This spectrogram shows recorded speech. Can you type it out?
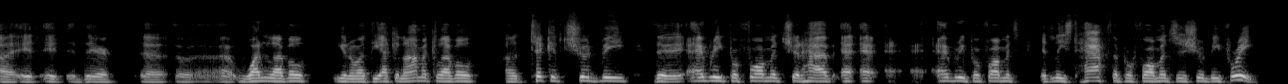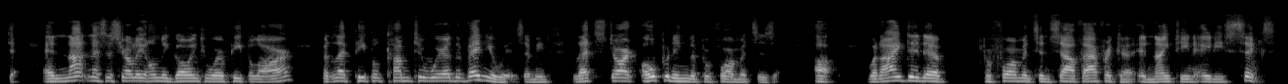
uh, it, it they're uh, uh, at one level, you know, at the economic level, uh, tickets should be. The every performance should have every performance at least half the performances should be free. And not necessarily only going to where people are but let people come to where the venue is. I mean let's start opening the performances up. When i did a performance in south africa in 1986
